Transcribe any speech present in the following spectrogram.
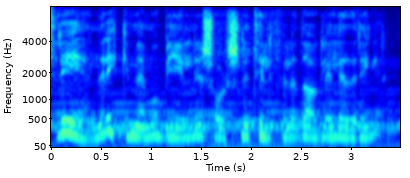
trener ikke med mobilen i shortsen i tilfelle daglige lederinger.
